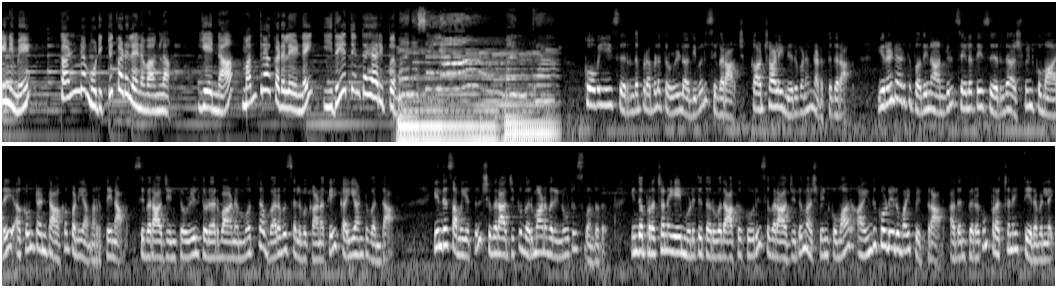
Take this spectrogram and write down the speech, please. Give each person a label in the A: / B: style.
A: இனிமே கண்ணை மூடிட்டு கடலை எண்ணெய் வாங்கலாம். ஏன்னா மந்த்ரா கடலை எண்ணெய் இதயத்தின் தயாரிப்பு.
B: கோவையை சேர்ந்த பிரபல தொழிலதிபர் சிவராஜ் காற்றாலை நிறுவனம் நடத்துகிறார். இரண்டாயிரத்து பதினான்கில் சேலத்தை சேர்ந்த அஸ்வின் குமாரை அக்கவுண்டன்டாக பணியமர்த்தினார். சிவராஜின் தொழில் தொடர்பான மொத்த வரவு செலவு கணக்கை கையாண்டு வந்தார். இந்த சமயத்தில் சிவராஜுக்கு வருமான வரி நோட்டீஸ் வந்தது. இந்த பிரச்சனையை முடித்து தருவதாக கூறி சிவராஜிடம் அஸ்வின்குமார் ஐந்து கோடி ரூபாய் பெற்றார். அதன் பிறகும் பிரச்சனை தீரவில்லை.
